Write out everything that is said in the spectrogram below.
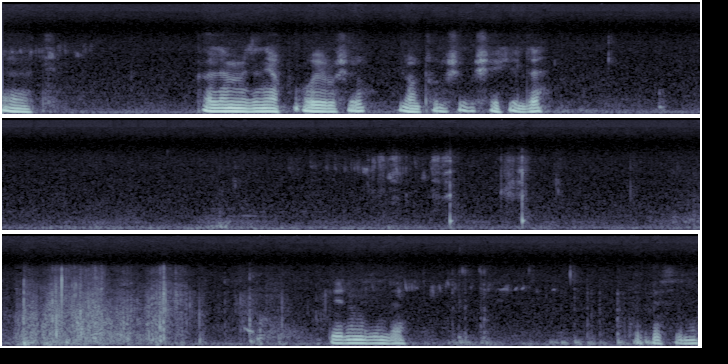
Evet. Kalemimizin yap oyuluşu, yontuluşu bu şekilde. Belimizin de tepesini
